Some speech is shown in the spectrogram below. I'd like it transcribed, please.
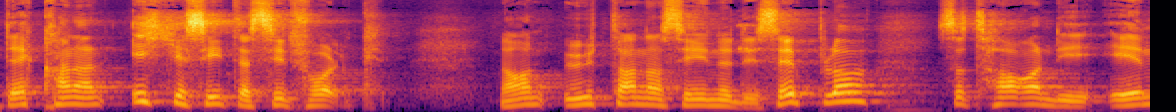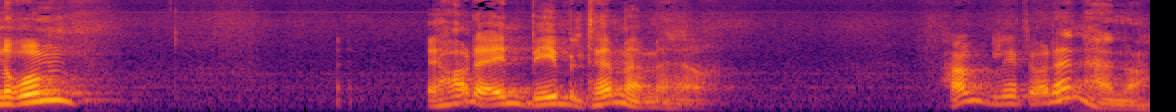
det kan han ikke si til sitt folk. Når han utdanner sine disipler, så tar han de i enerom. Jeg hadde en bibel til med meg her. Hagelig av den henne.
